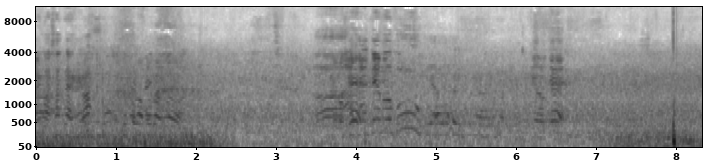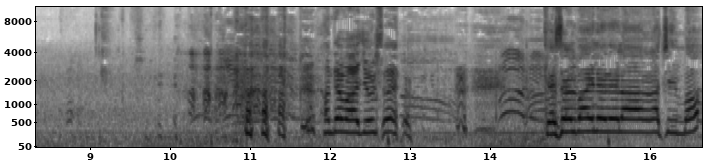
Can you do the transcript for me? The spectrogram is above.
venga, salte, aquí va. ¿Pero qué? ¿Dónde va, Josep? ¿Qué es el baile de la gachimba?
